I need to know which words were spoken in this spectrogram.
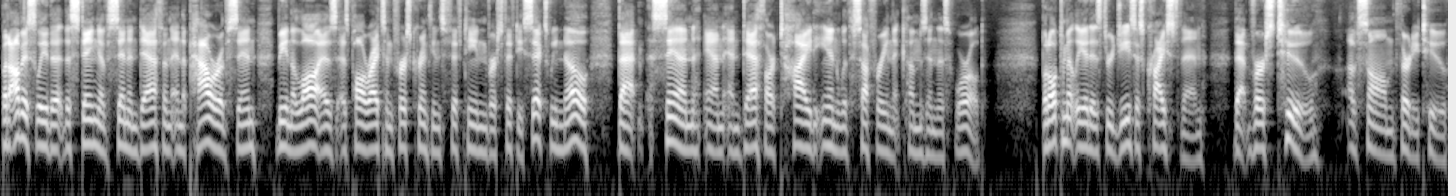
But obviously, the, the sting of sin and death and, and the power of sin being the law, as, as Paul writes in 1 Corinthians 15, verse 56, we know that sin and, and death are tied in with suffering that comes in this world. But ultimately, it is through Jesus Christ, then, that verse 2 of Psalm 32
